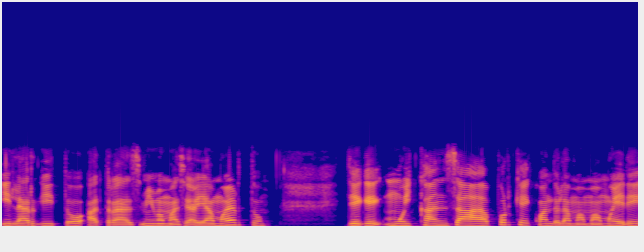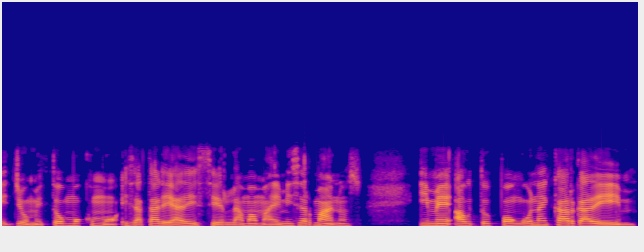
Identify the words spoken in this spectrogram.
y larguito atrás mi mamá se había muerto. Llegué muy cansada porque cuando la mamá muere yo me tomo como esa tarea de ser la mamá de mis hermanos y me autopongo una carga de,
